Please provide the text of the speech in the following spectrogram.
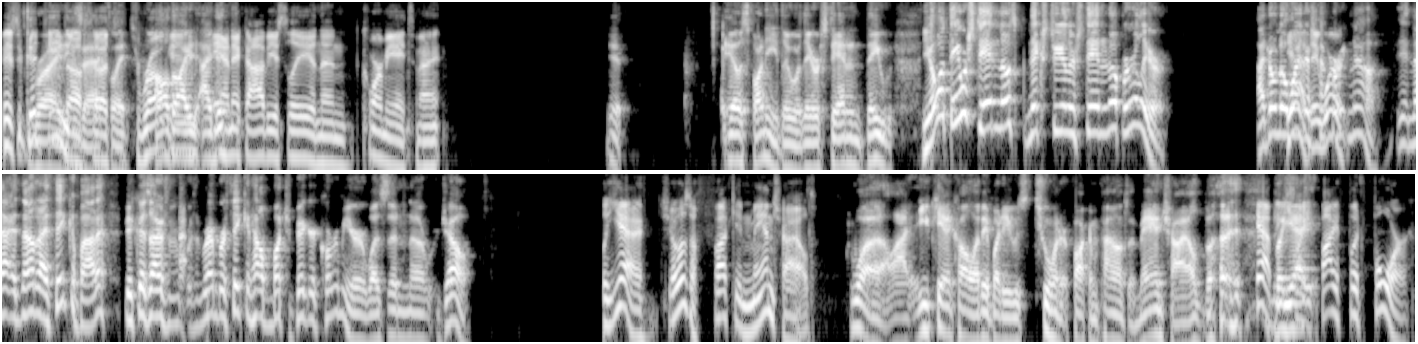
it's a good Right, team though. exactly. So it's, it's Rogan, Although I- I did- Anik, obviously, and then Cormier tonight. Yeah. It was funny. They were they were standing. They you know what? They were standing those next to each other, standing up earlier. I don't know why Yeah, they're they were. now. Now, now that I think about it, because I remember thinking how much bigger Cormier was than uh, Joe. Well, yeah, Joe's a fucking man child. Well, I, you can't call anybody who's two hundred fucking pounds a man child, but Yeah, but, But he's yeah, like five foot four.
